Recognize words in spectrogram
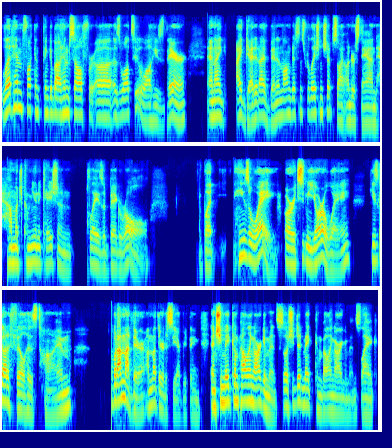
Let him fucking think about himself for, uh, as well too while he's there. And I I get it. I've been in long distance relationships, so I understand how much communication plays a big role. But he's away, or excuse me, you're away. He's got to fill his time. But I'm not there. I'm not there to see everything. And she made compelling arguments. So she did make compelling arguments like,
